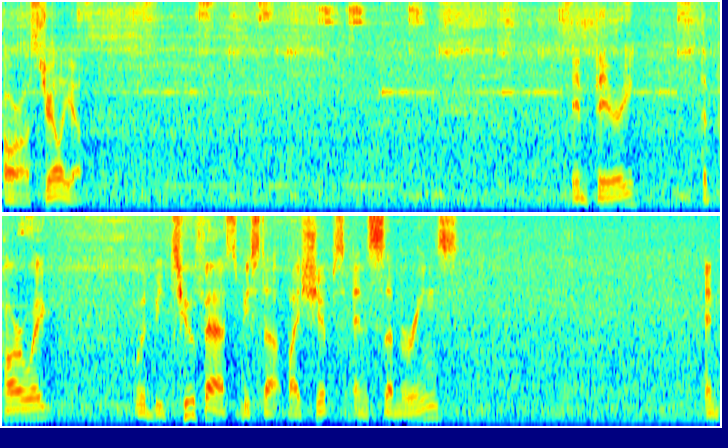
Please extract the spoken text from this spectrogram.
Or Australia. In theory, the Parwig would be too fast to be stopped by ships and submarines, and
